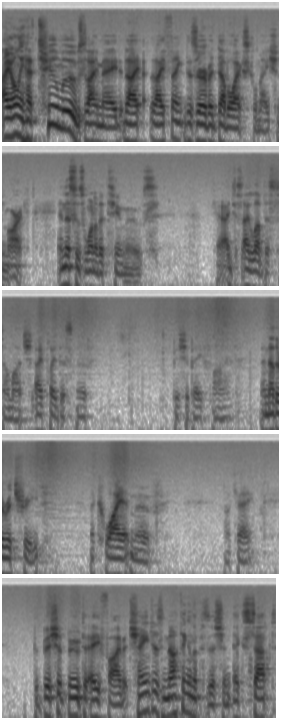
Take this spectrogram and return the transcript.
I only have two moves that I made that I, that I think deserve a double exclamation mark. And this was one of the two moves. Okay, I just, I love this so much. I played this move. Bishop a5. Another retreat. A quiet move. Okay. The bishop moved to a5. It changes nothing in the position except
